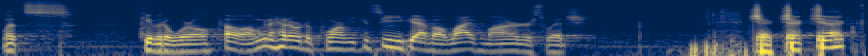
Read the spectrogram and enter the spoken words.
let's give it a whirl. Oh, I'm gonna head over to Perform. You can see you can have a live monitor switch. Check, check, check.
